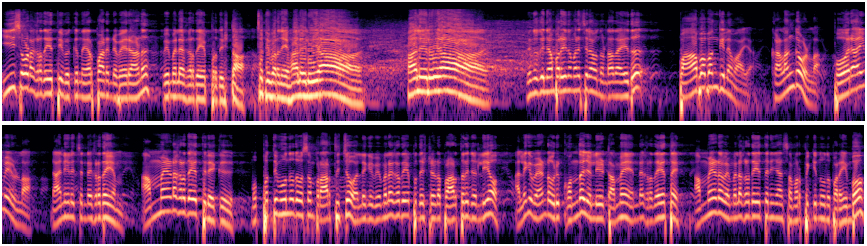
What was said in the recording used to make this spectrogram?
ഈശോയുടെ ഹൃദയത്തിൽ വെക്കുന്ന ഏർപ്പാടിന്റെ പേരാണ് വിമല ഹൃദയ പ്രതിഷ്ഠ ചുറ്റി പറഞ്ഞേ ഹാലേ ലുയാ ഹാലേ ലുയാ നിങ്ങൾക്ക് ഞാൻ പറയുന്നത് മനസ്സിലാവുന്നുണ്ട്. അതായത് പാപഭംഗിലമായ കളങ്കമുള്ള പോരായ്മയുള്ള ഡാനിയലച്ചന്റെ ഹൃദയം അമ്മയുടെ ഹൃദയത്തിലേക്ക് മുപ്പത്തിമൂന്ന് ദിവസം പ്രാർത്ഥിച്ചോ? അല്ലെങ്കിൽ വിമല ഹൃദയ പ്രതിഷ്ഠയുടെ പ്രാർത്ഥന ചൊല്ലിയോ? അല്ലെങ്കിൽ വേണ്ട ഒരു കൊന്ത ചൊല്ലിയിട്ട് അമ്മേ എന്റെ ഹൃദയത്തെ അമ്മയുടെ വിമല ഹൃദയത്തിന് ഞാൻ സമർപ്പിക്കുന്നു എന്ന് പറയുമ്പോൾ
